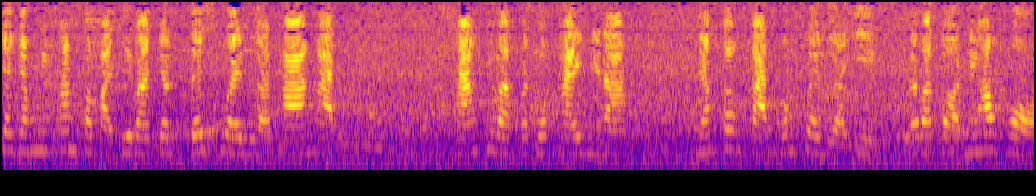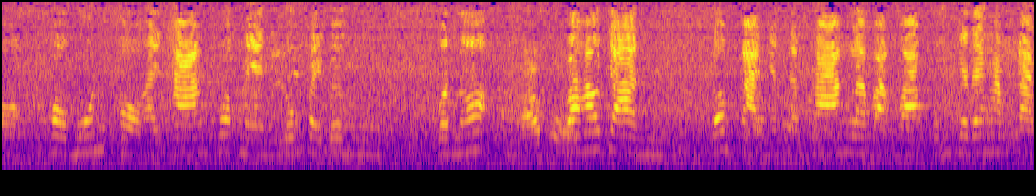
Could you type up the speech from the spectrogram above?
จะยังมีขั้นต่อไปที่ว่าจะได้ช่วยเหลือทางอันทางที่ว่าประสบภัยนี่นะยังต้องการความช่วยเหลืออีก แต่ว่าตอนนี้เขาขอข้อมูลขอให้ทางพวกแมนลงไปเบิ่ง วันเนาะครับผมว่าเขาจะต้องการอย่างจะค้างระบางว่าคงจะได้ทำการ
